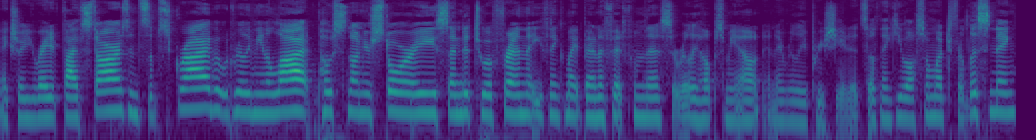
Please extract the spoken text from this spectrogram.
Make sure you rate it five stars and subscribe. It would really mean a lot. Post it on your story. Send it to a friend that you think might benefit from this. It really helps me out, and I really appreciate it. So, thank you all so much for listening.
